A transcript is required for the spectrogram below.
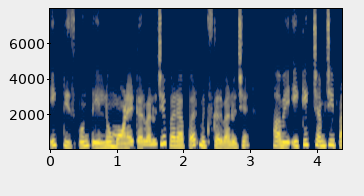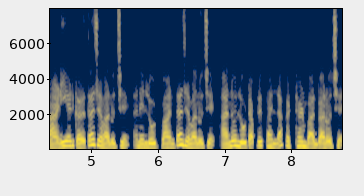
એક ટીસ્પૂન તેલનું મોણ એડ કરવાનું છે. બરાબર મિક્સ કરવાનું છે. હવે એક એક ચમચી પાણી એડ કરતા જવાનું છે અને લોટ બાંધતા જવાનું છે. આનો લોટ આપણે પહેલાં કઠણ બાંધવાનો છે.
